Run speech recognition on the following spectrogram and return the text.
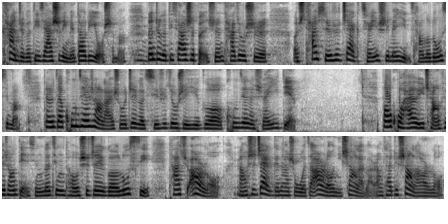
看这个地下室里面到底有什么，那这个地下室本身它就是呃，它其实是 Jack 潜意识里面隐藏的东西嘛。但是在空间上来说，这个其实就是一个空间的悬疑点。包括还有一场非常典型的镜头是这个 Lucy，她去二楼，然后是 Jack 跟她说：“我在二楼，你上来吧。”然后她就上了二楼。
